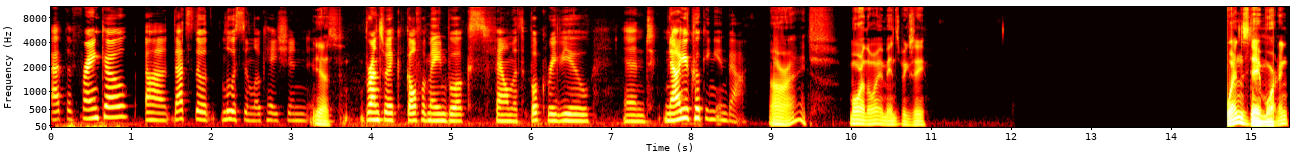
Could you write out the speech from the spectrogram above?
At the Franco, uh, that's the Lewiston location. Yes. Brunswick, Gulf of Maine Books, Falmouth Book Review, and now you're cooking in Bath. All right. More on the way. Maine's Big Z. Wednesday morning.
